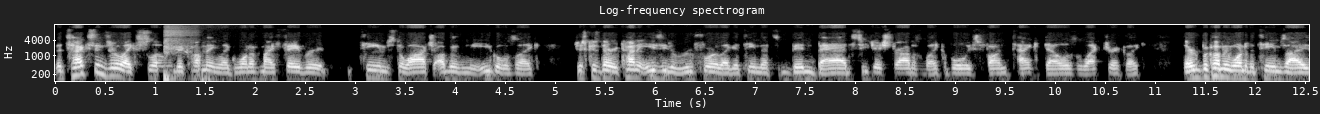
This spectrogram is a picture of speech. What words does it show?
the Texans are like slowly becoming like one of my favorite teams to watch, other than the Eagles. Like just because they're kind of easy to root for, like a team that's been bad. C.J. Stroud is likable. He's fun. Tank Dell is electric. Like they're becoming one of the teams I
